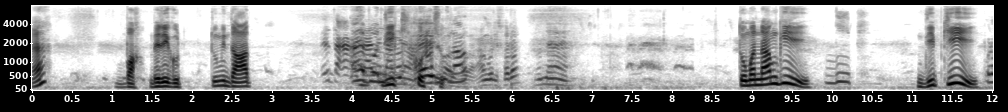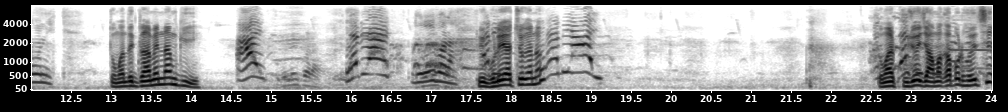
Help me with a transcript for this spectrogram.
হ্যাঁ? বাহ ভেরি গুড তুমি দাঁত দিয়ে কি করছ? তোমার নাম কি? দীপ। দীপ কি? তোমাদের গ্রামের নাম কি? তুমি ভুলে যাচ্ছ কেন? তোমার পুজোয় জামা কাপড় হয়েছে?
